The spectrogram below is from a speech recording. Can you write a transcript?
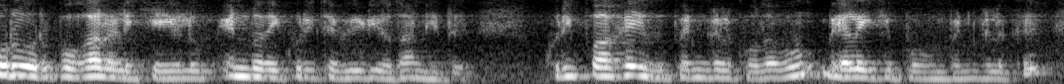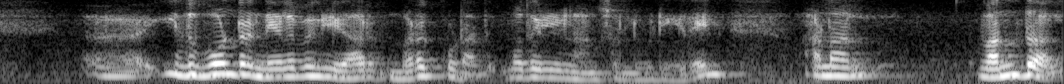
ஒரு ஒரு புகார் அளிக்க இயலும் என்பதை குறித்த வீடியோ தான் இது. குறிப்பாக இது பெண்களுக்கு உதவும் வேலைக்கு போகும் பெண்களுக்கு இது போன்ற நிலைமைகள் யாருக்கும் வரக்கூடாது. முதலில் நான் சொல்லிவிடுகிறேன். ஆனால் வந்தால்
